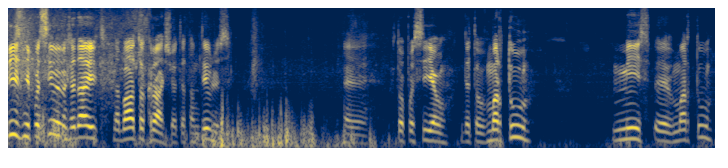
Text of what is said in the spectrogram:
пізні посіви виглядають набагато краще. От я там дивлюсь. Е, хто посіяв десь в марту, міс, е, в марту,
